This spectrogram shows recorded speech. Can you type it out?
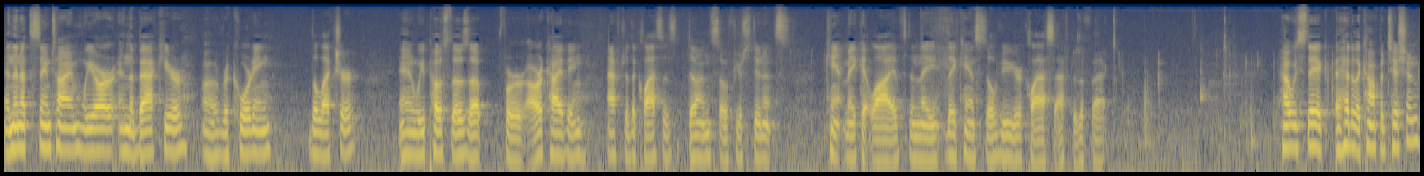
And then at the same time, we are in the back here uh, recording the lecture, and we post those up for archiving after the class is done. So if your students can't make it live, then they, they can still view your class after the fact. How we stay ahead of the competition,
